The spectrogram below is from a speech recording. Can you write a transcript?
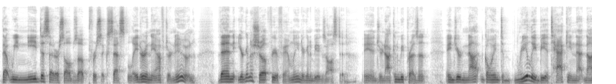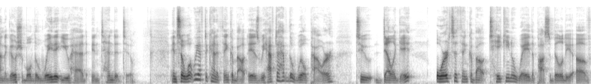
that we need to set ourselves up for success later in the afternoon, then you're going to show up for your family and you're going to be exhausted and you're not going to be present and you're not going to really be attacking that non negotiable the way that you had intended to. And so, what we have to kind of think about is we have to have the willpower to delegate or to think about taking away the possibility of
